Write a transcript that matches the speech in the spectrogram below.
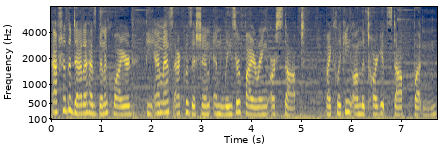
After the data has been acquired, the MS acquisition and laser firing are stopped by clicking on the Target Stop button.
